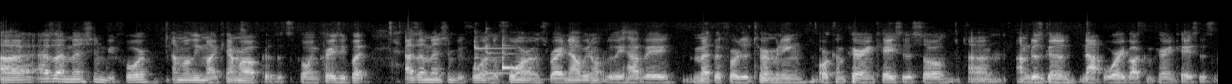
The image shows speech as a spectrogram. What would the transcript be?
Uh, as I mentioned before, I'm gonna leave my camera off because it's going crazy. But as I mentioned before in the forums, right now we don't really have a method for determining or comparing cases. So um, I'm just gonna not worry about comparing cases.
